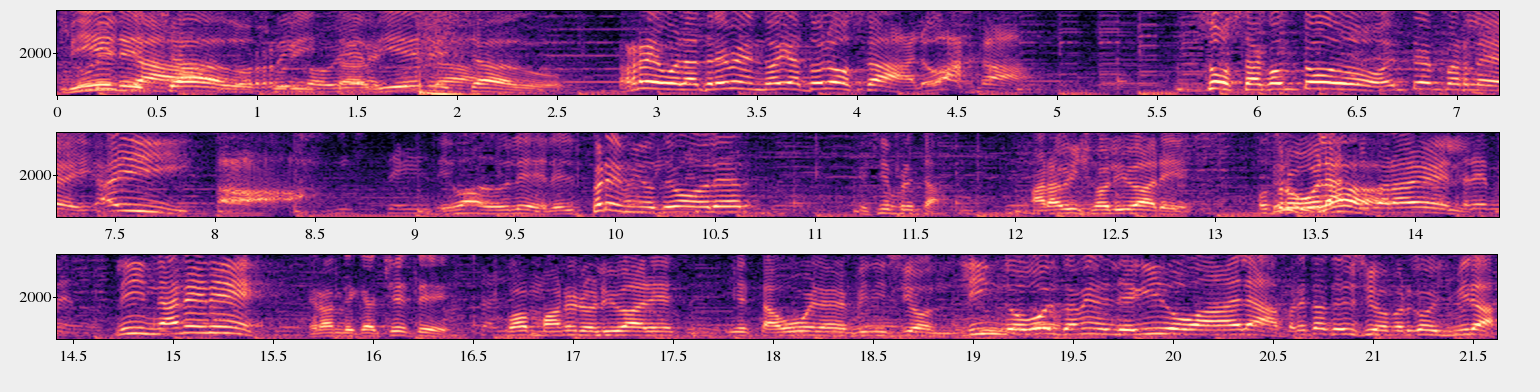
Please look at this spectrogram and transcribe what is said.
Bien Zurita, echado, Zurita, bien expulsado. echado. Rébola tremendo, ahí a Tolosa, lo baja. Sosa con todo, en Temperley, ahí. Ah, te va a doler, el premio te va a doler, que siempre está. Maravilla Olivares, otro golazo para él. Tremendo. Linda, nene. Grande cachete. Juan Manuel Olivares y esta buena definición. Lindo gol también el de Guido Badalá. Presta atención, Percovic, mirá.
